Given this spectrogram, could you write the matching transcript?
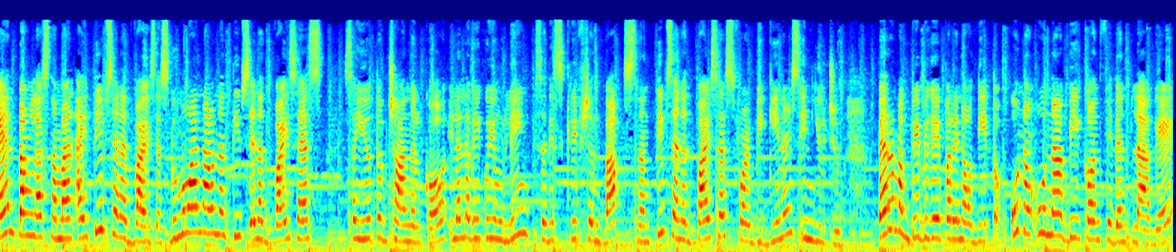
And pang last naman ay tips and advices. Gumawa na ako ng tips and advices sa YouTube channel ko. Ilalagay ko yung link sa description box ng tips and advices for beginners in YouTube. Pero magbibigay pa rin ako dito. Unang-una, be confident lagi.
